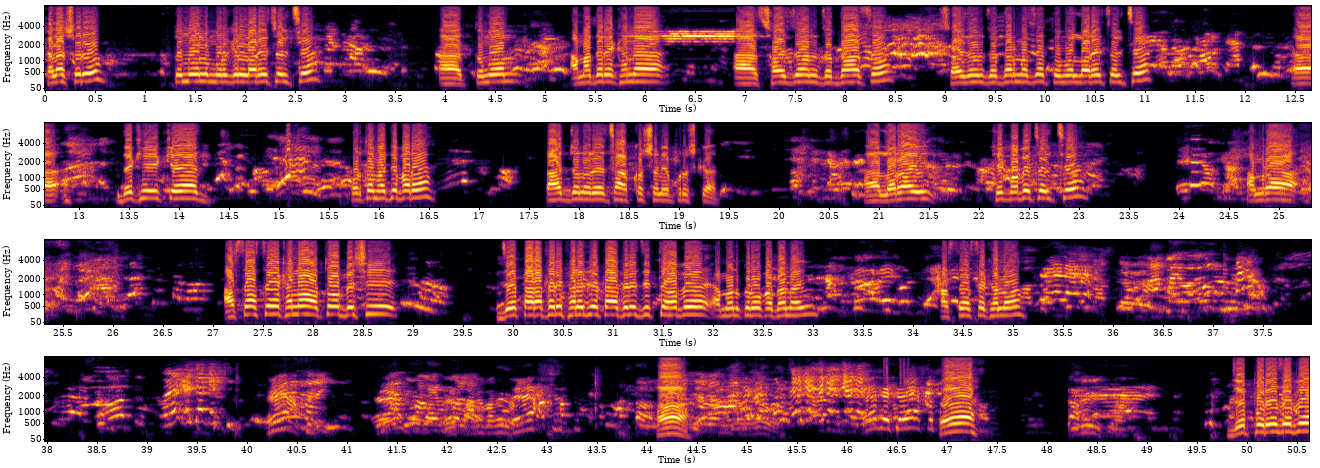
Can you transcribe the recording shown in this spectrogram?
খেলা শুরু। তুমুল মুরগির লড়াই চলছে। তুমুল আমাদের এখানে ছয়জন যোদ্ধা আছে। ছয়জন যোদ্ধার মাঝে তুমুল লড়াই চলছে। দেখি কে প্রথম হতে পারে। তার জন্য রয়েছে আকর্ষণীয় পুরস্কার। লড়াই ঠিকভাবে চলছে। আমরা আস্তে আস্তে খেলো, অত বেশি যে তাড়াতাড়ি ফেলে দিয়ে তাড়াতাড়ি জিততে হবে এমন কোনো কথা নাই। আস্তে আস্তে খেলো। হ্যাঁ। যে পড়ে যাবে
